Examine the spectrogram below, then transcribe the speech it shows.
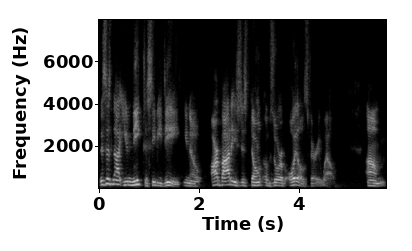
this is not unique to CBD. You know, our bodies just don't absorb oils very well. Um,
